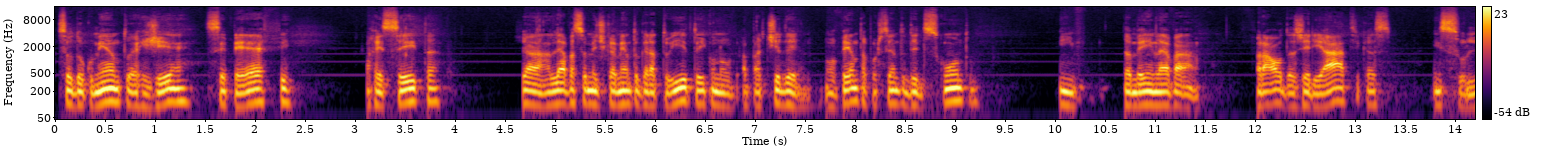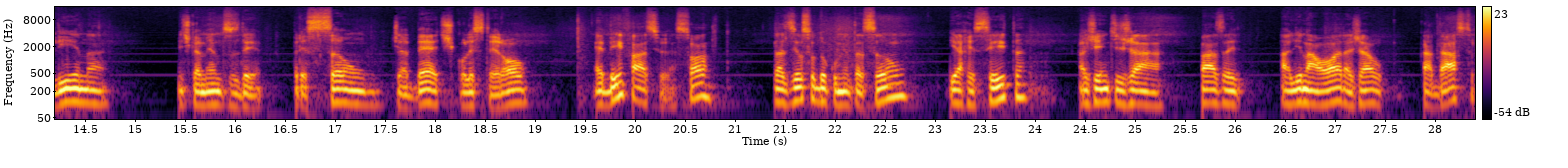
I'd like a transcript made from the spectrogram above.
seu documento, RG, CPF, a receita. Já leva seu medicamento gratuito aí com a partir de 90% de desconto. E também leva fraldas geriátricas, insulina, medicamentos de pressão, diabetes, colesterol. É bem fácil, é só trazer a sua documentação e a receita. A gente já faz ali na hora já o cadastro,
